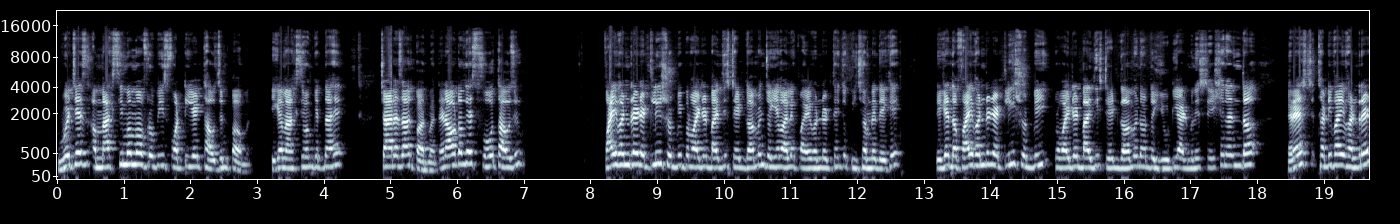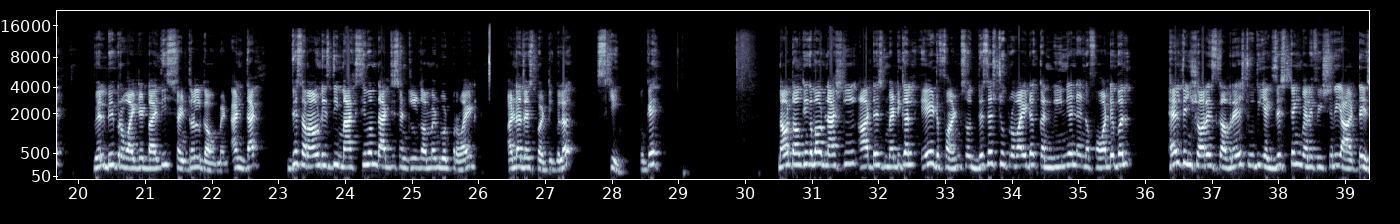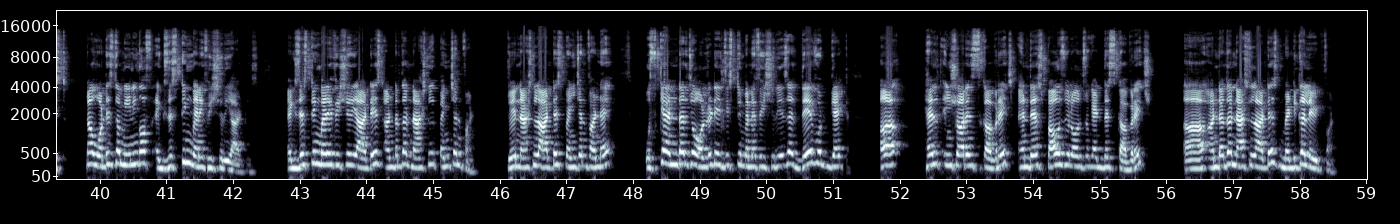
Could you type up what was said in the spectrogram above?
which is a maximum of rupees forty eight thousand per month. है कितना है चार हज़ार per month and out of this four thousand five hundred at least should be provided by the state government जो ये वाले five hundred थे जो पीछे हमने देखे ठीक है the five hundred at least should be provided by the state government और the UT administration and the rest 3500 will be provided by the central government and that this amount is the maximum that the central government would provide under this particular scheme okay Now talking about National Artist Medical Aid Fund. So this is to provide a convenient and affordable health insurance coverage to the existing beneficiary artist. Now what is the meaning of existing beneficiary artist? Existing beneficiary artist under the National Pension Fund. जो ये national artist pension fund है उसके under जो already existing beneficiaries है they would get a health insurance coverage and their spouse will also get this coverage uh, under the national artist medical aid fund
